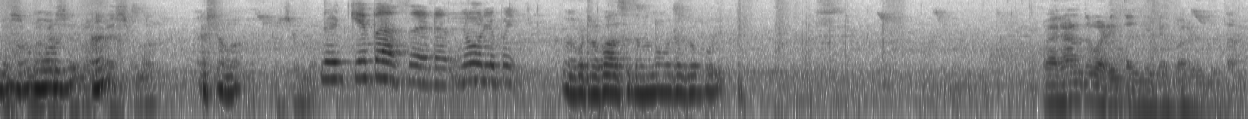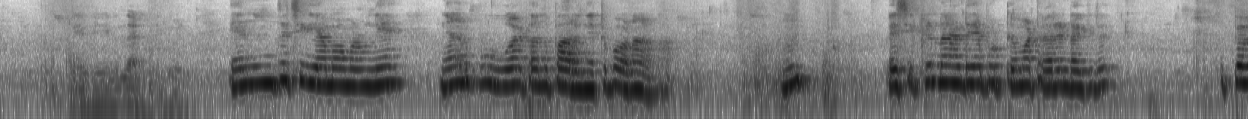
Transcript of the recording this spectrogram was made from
വിഷമം, വിഷമം വിഷമം. നോക്കിയ പാസ്വേഡ് നൂൽ പോയി. കുട്ടിയുടെ പാസത്തിന് നൂലൊക്കെ പോയി. വരാനത് വഴി തന്നില്ല പറയുന്നത് ഏതെങ്കിലും തരത്തിൽ എന്ത് ചെയ്യാൻ പോകുമ്പോഴേ ഞങ്ങൾ പോവാട്ടെന്ന് പറഞ്ഞിട്ട് പോണ? വിശക്കുണ്ടായിട്ട് ഞാൻ പുട്ട് മുട്ടക്കറി ഉണ്ടാക്കിയിട്ട്. ഇപ്പം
